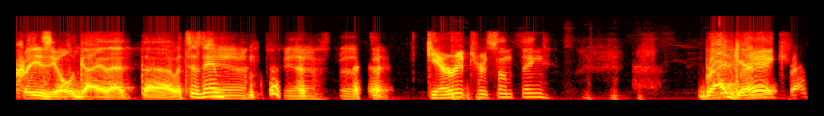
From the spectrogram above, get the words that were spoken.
Crazy old guy that, uh, what's his name? Yeah, yeah. Uh, Garrett or something. Brad Garrett. Greg. Brad,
